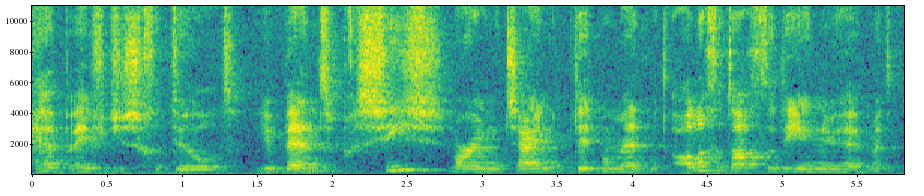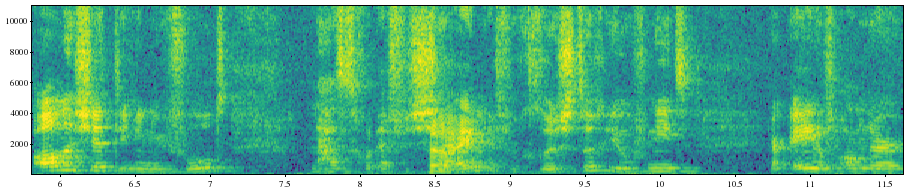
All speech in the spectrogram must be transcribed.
Heb eventjes geduld. Je bent precies waar je moet zijn op dit moment met alle gedachten die je nu hebt, met alle shit die je nu voelt. Laat het gewoon even Ja. zijn, even rustig. Je hoeft niet naar een of ander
